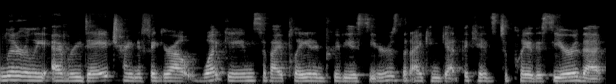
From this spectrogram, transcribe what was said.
literally every day trying to figure out what games have I played in previous years that I can get the kids to play this year that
